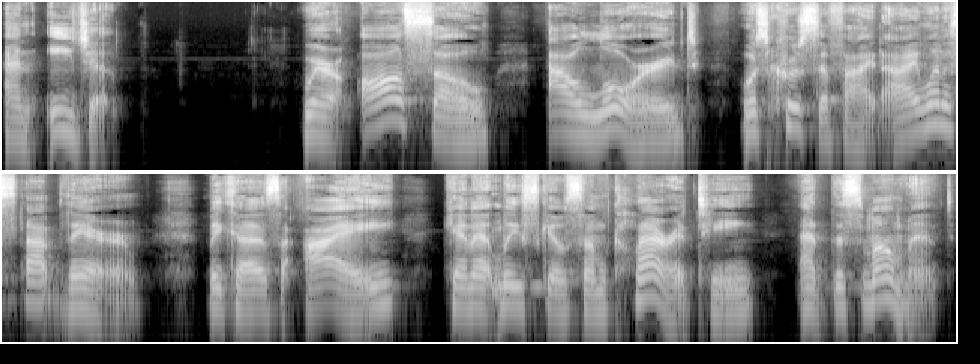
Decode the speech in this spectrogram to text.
and Egypt, where also our Lord was crucified. I want to stop there because I can at least give some clarity at this moment.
